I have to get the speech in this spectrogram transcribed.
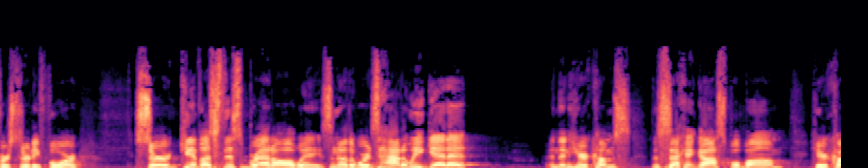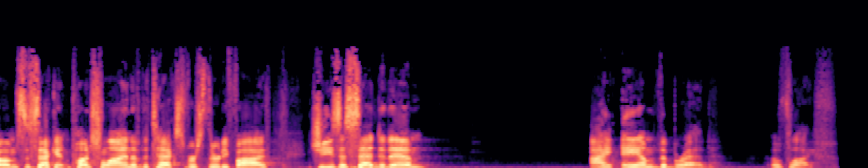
verse 34, Sir, give us this bread always. In other words, how do we get it? And then here comes the second gospel bomb. Here comes the second punchline of the text, verse 35. Jesus said to them, I am the bread of life.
